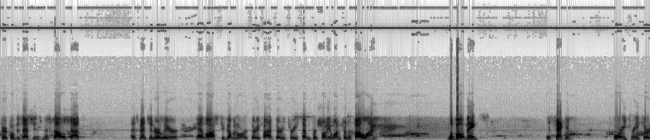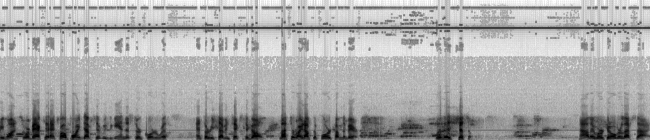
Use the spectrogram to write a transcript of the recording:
Critical possessions, missed foul shots, as mentioned earlier, that lost to Gouverneur, 35-33, 7 for 21 from the foul line. LeBeau makes the second, 43-31. So we're back to that 12-point deficit we began this third quarter with, and 37 ticks to go. Left to right up the floor come the Bears. With this Chisholm. Now they work it over left side.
